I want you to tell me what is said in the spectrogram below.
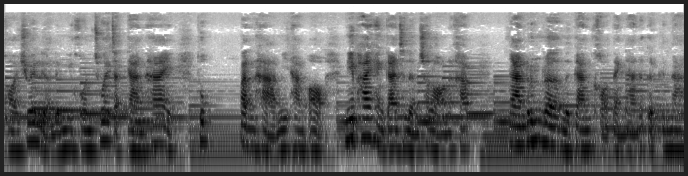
คอยช่วยเหลือ หรือมีคนช่วยจัดการให้ทุกปัญหามีทางออก นี่ไพ่แห่งการเฉลิมฉลองนะครับ งานรื่นเริงหรือการขอแต่งงานก็เกิดขึ้นได้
